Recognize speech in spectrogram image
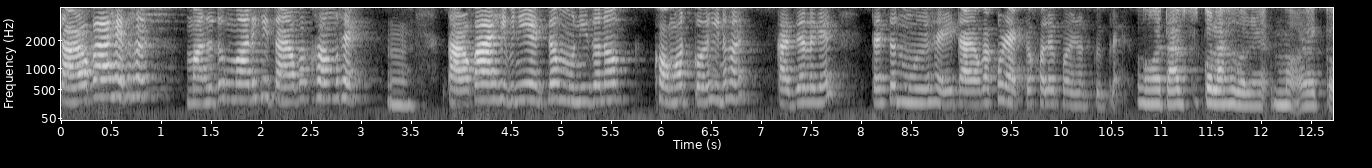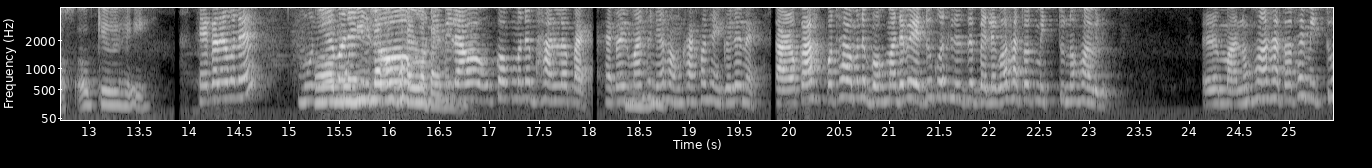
তাৰকা আহে নহয় মানুহটোক মৰা দেখি তাৰকা খং উঠে। তাৰকা আহি পিনি একদম মুনিজনক খঙত কয়হি নহয় কাজিয়া লাগে। তাৰপিছত মোৰ হেৰি তাৰকাকো ৰাক্ষসলৈ পৰিণত কৰি পেলাই। অ তাৰপিছত কলা হৈ গ'লে ৰাক্ষস অকে হেৰি। সেইকাৰণে মানে মুনিবিলাকক ভাল নাপায় সিহঁতৰ ইমান ধুনীয়া সংসাৰখন হেৰি কৰিলে নাই। তাৰকা কথা মানে ব্ৰহ্মাদেৱে এইটো কৈছিলে যে বেলেগৰ হাতত মৃত্যু নহয় বুলি। মানুহৰ হাততহে মৃত্যু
